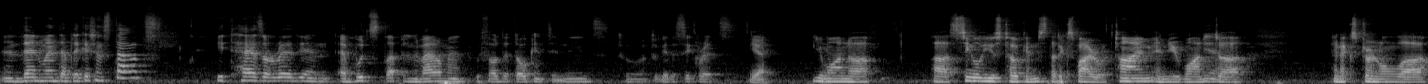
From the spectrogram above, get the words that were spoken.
and then when the application starts, it has already an, a bootstrap environment with all the tokens it needs to, to get the secrets. yeah, you want uh, uh, single-use tokens that expire with time, and you want Yeah. uh, an external uh,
